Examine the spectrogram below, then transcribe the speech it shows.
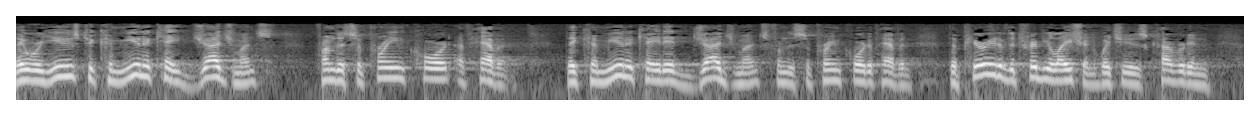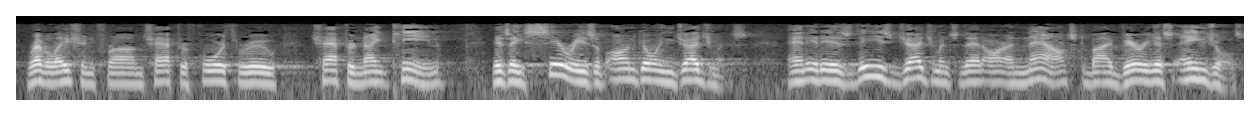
they were used to communicate judgments from the Supreme Court of Heaven. They communicated judgments from the Supreme Court of Heaven. The period of the tribulation, which is covered in Revelation from chapter 4 through chapter 19, is a series of ongoing judgments. And it is these judgments that are announced by various angels.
